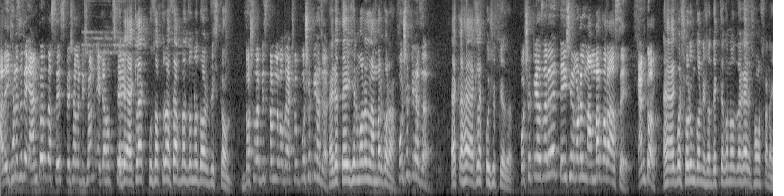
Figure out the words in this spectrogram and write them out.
আর এইখানে যেটা অ্যান্টর্ক আছে স্পেশাল এডিশন এটা হচ্ছে এটা এক লাখ পঁচাত্তর আছে আপনার জন্য দশ ডিসকাউন্ট দশ হাজার ডিসকাউন্ট কত? একশো পঁয়ষট্টি হাজার? এটা তেইশের মডেল নাম্বার করা। পঁয়ষট্টি হাজার। এক হ্যাঁ এক লাখ পঁয়ষট্টি হাজার। পঁয়ষট্টি হাজারে তেইশের মডেল নাম্বার করা আছে হ্যাঁ একবার শোরুম কন্ডিশন দেখতে কোনো জায়গায় সমস্যা নাই।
